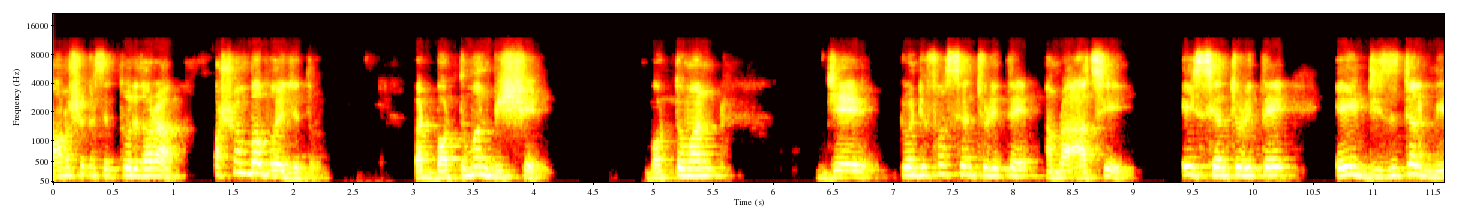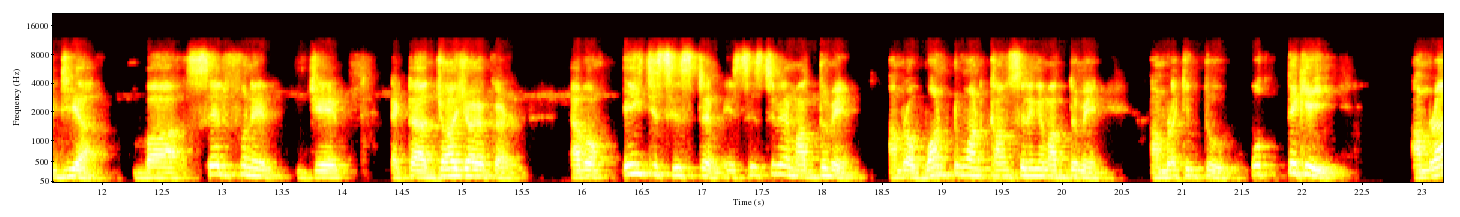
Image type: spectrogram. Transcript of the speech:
মানুষের কাছে তুলে ধরা অসম্ভব হয়ে যেত। বাট বর্তমান বিশ্বে, বর্তমান যে টোয়েন্টি ফার্স্ট সেঞ্চুরিতে আমরা আছি, এই সেঞ্চুরিতে এই ডিজিটাল মিডিয়া বা সেলফোনের যে একটা জয় জয়কার এবং এই যে সিস্টেম এই সিস্টেমের মাধ্যমে আমরা ওয়ান টু ওয়ান কাউন্সিলিং এর মাধ্যমে আমরা কিন্তু প্রত্যেকেই আমরা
